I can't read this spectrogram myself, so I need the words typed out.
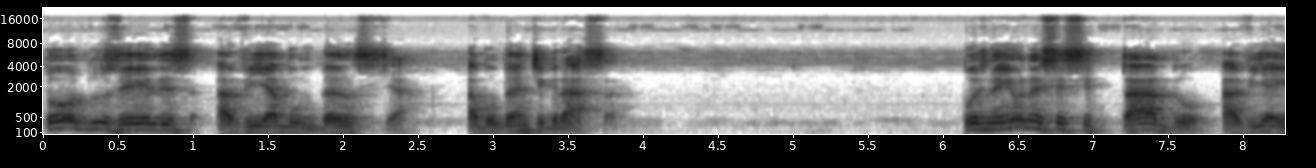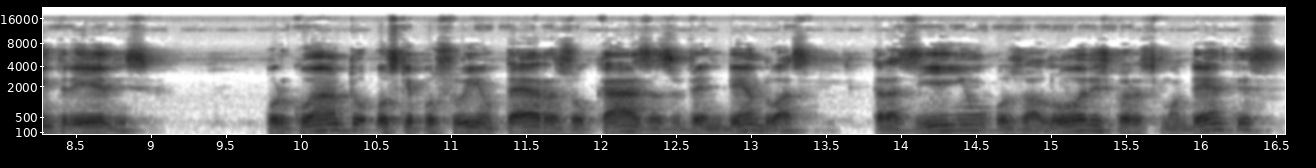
todos eles havia abundância, abundante graça. Pois nenhum necessitado havia entre eles, porquanto os que possuíam terras ou casas, vendendo-as, traziam os valores correspondentes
